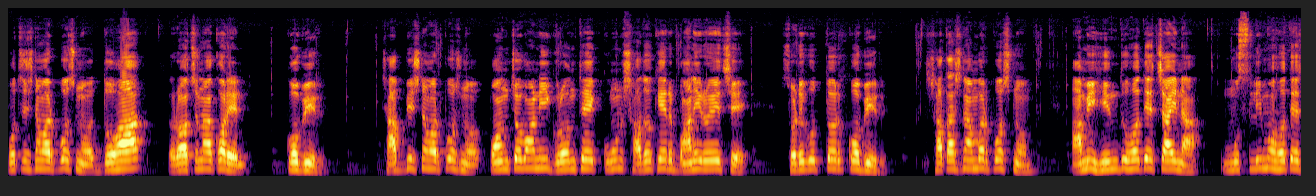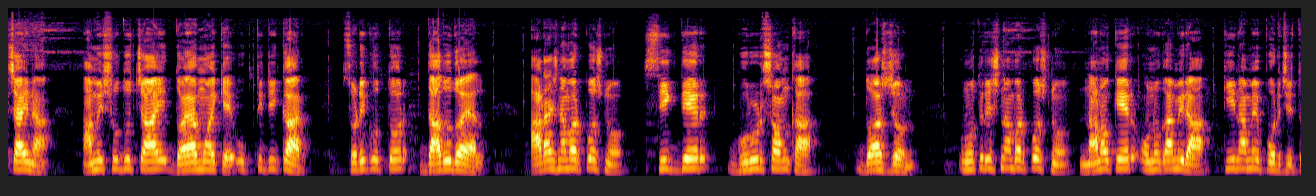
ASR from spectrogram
পঁচিশ নম্বর প্রশ্ন, দোহা রচনা করেন কবির। ছাব্বিশ নম্বর প্রশ্ন, পঞ্চবাণী গ্রন্থে কোন সাধকের বাণী রয়েছে? সঠিক উত্তর কবির। সাতাশ নম্বর প্রশ্ন, আমি হিন্দু হতে চাই না, মুসলিমও হতে চাই না, আমি শুধু চাই দয়াময়কে। উক্তিটি কার? সঠিক উত্তর, দাদু দয়াল। আঠাশ নম্বর প্রশ্ন, শিখদের গুরুর সংখ্যা জন। উনত্রিশ নম্বর প্রশ্ন, নানকের অনুগামীরা কী নামে পরিচিত?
